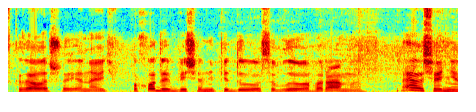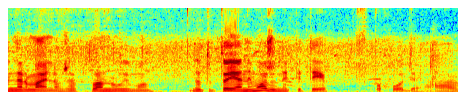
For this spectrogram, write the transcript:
Сказала, що я навіть в походи більше не піду, особливо горами. Але сьогодні нормально вже плануємо. Ну, тобто я не можу не піти в походи, а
